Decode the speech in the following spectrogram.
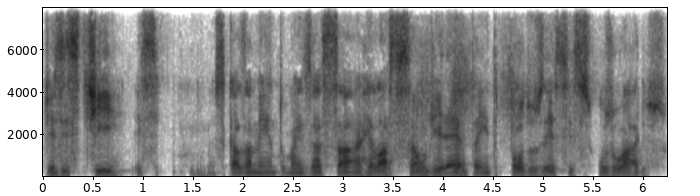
de existir esse, esse casamento, mas essa relação direta entre todos esses usuários.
